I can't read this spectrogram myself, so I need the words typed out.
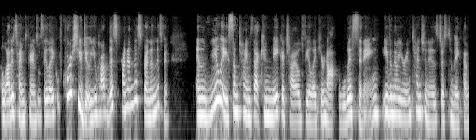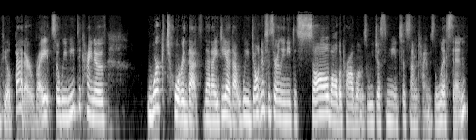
A lot of times parents will say, like, of course you do. You have this friend and this friend and this friend and really, sometimes that can make a child feel like you're not listening, even though your intention is just to make them feel better, right? So we need to kind of work toward that that idea that we don't necessarily need to solve all the problems we just need to sometimes listen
